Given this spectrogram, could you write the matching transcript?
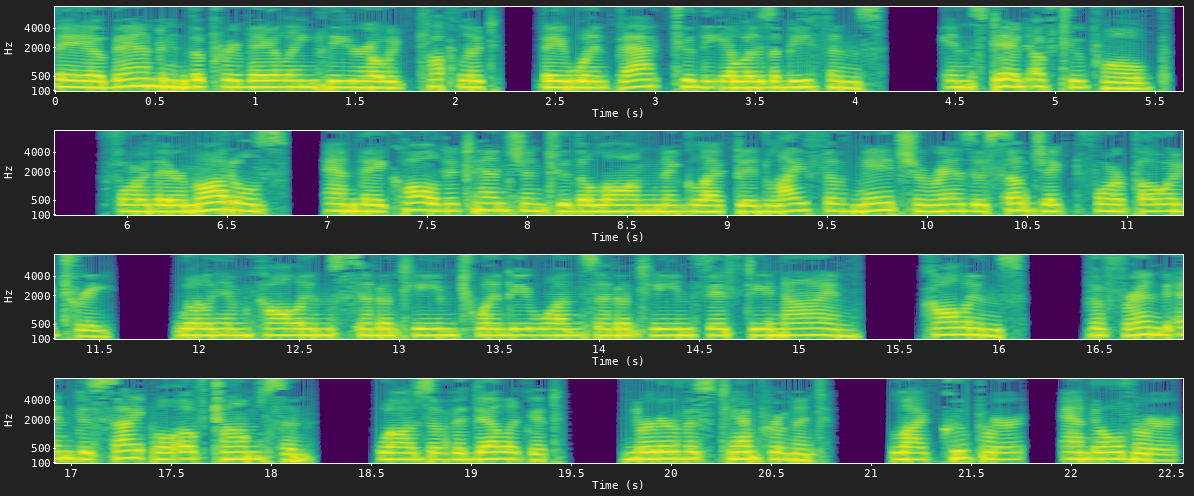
They abandoned the prevailing heroic couplet, they went back to the Elizabethans, instead of to Pope, for their models, and they called attention to the long neglected life of nature as a subject for poetry. William Collins 1721-1759. Collins, the friend and disciple of Thomson, was of a delicate, nervous temperament, like Cowper, and over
